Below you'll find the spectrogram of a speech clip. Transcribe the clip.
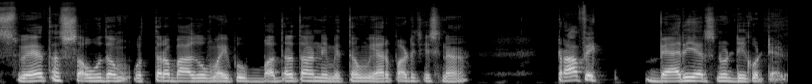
శ్వేత సౌధం ఉత్తర భాగం వైపు భద్రతా నిమిత్తం ఏర్పాటు చేసిన ట్రాఫిక్ బ్యారియర్స్ను ఢీకొట్టాడు.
